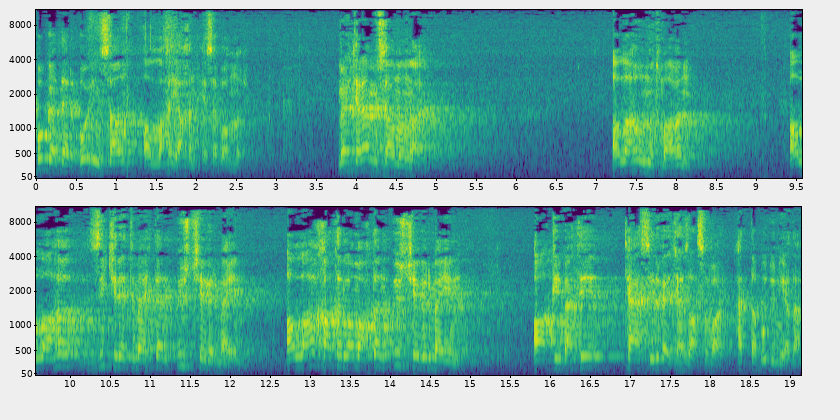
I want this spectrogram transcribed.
o qədər o insan Allaha yaxın hesab olunur. Möhtərəm müsəlmanlar, Allahı unutmağın, Allahı zikr etməkdən üz çevirməyin, Allahı xatırlamaqdan üz çevirməyin aqibəti, təsiri və cəzası var, hətta bu dünyada.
